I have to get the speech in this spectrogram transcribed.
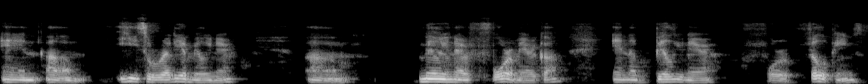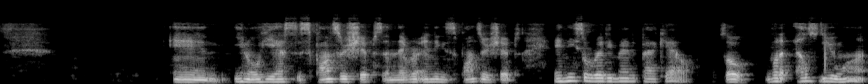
and um, he's already a millionaire, um, millionaire for America, and a billionaire for Philippines. And you know he has the sponsorships and never-ending sponsorships, and he's already Manny Pacquiao. So what else do you want?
